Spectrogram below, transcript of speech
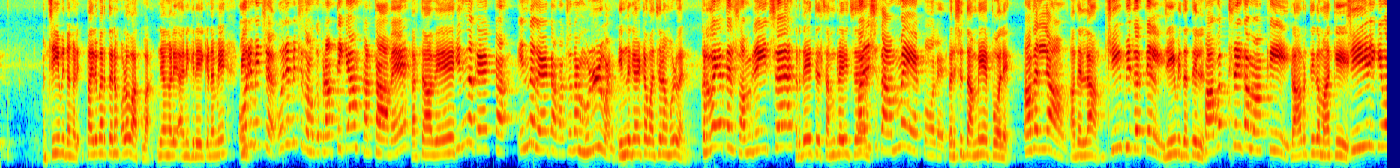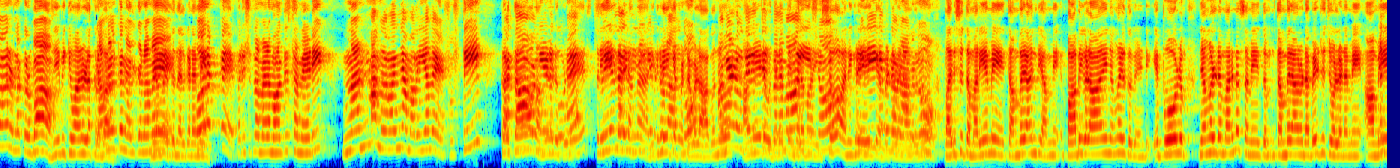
ജീവിതങ്ങളിൽ പരിവർത്തനം ഉളവാക്കുവാൻ ഞങ്ങളെ അനുഗ്രഹിക്കണമേ. ഒരുമിച്ച് ഒരുമിച്ച് നമുക്ക് പ്രാർത്ഥിക്കാം. കർത്താവേ കർത്താവേ ഇന്ന് കേക്ക ഇന്ന് കേട്ട വചനം മുഴുവൻ ഇന്ന് കേട്ട വചനം മുഴുവൻ ഹൃദയത്തിൽ സംഗ്രഹിച്ച് ഹൃദയത്തിൽ സംഗ്രഹിച്ച് പരിശുദ്ധ അമ്മയെ പോലെ പരിശുദ്ധ അമ്മയെ പോലെ അതെല്ലാം അതെല്ലാം ജീവിതത്തിൽ ജീവിതത്തിൽ പ്രാവർത്തികമാക്കി പ്രാവർത്തികമാക്കി ജീവിക്കുവാനുള്ള കൃപ ജീവിക്കുവാനുള്ള കൃപ ഞങ്ങൾക്ക് നൽകണമേ ഞങ്ങൾക്ക് നൽകണമേ. പരിശുദ്ധ അമ്മയുടെ മാധ്യസ്ഥ നേടി നന്മ നിറഞ്ഞ മറിയമേ സുസ്തി കർത്താവ് അങ്ങയുടെ കൂടെ സ്ത്രീകളിൽ അങ്ങ് അനുഗ്രഹിക്കപ്പെട്ടവളാകുന്നു. അങ്ങയുടെ ഉദരത്തിൻ ഫലമായി ഈശോ അനുഗ്രഹിക്കപ്പെട്ടവനാകുന്നു. പരിശുദ്ധ മറിയമേ തമ്പുരാന്റെ അമ്മേ പാപികളായ ഞങ്ങൾക്ക് വേണ്ടി എപ്പോഴും ഞങ്ങളുടെ മരണസമയത്തും തമ്പുരാനോട് അപേക്ഷിച്ചു കൊള്ളണമേ ആമേ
